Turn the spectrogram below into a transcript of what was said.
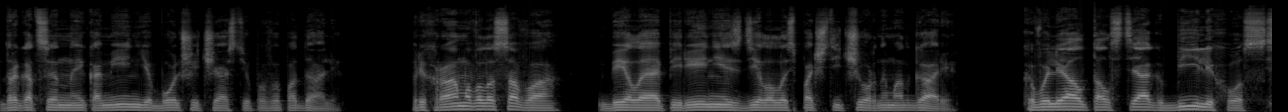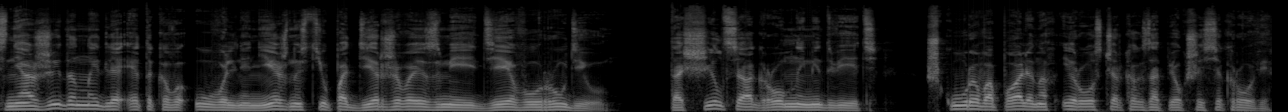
Драгоценные каменья большей частью повыпадали. Прихрамывала сова, белое оперение сделалось почти черным от гари. Ковылял толстяк Билихос с неожиданной для этакого увольня нежностью, поддерживая змеи деву Рудию. Тащился огромный медведь, шкура в опалинах и росчерках запекшейся крови,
